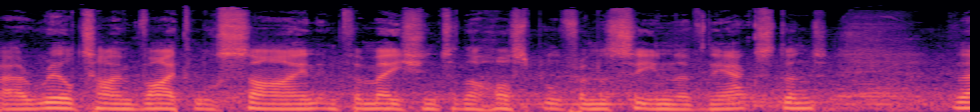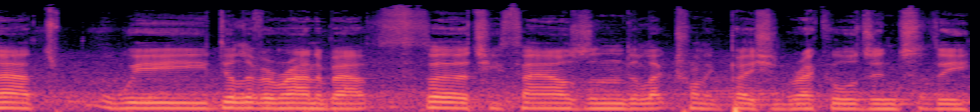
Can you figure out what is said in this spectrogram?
uh, real time vital sign information to the hospital from the scene of the accident. That we deliver around about 30,000 electronic patient records into the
